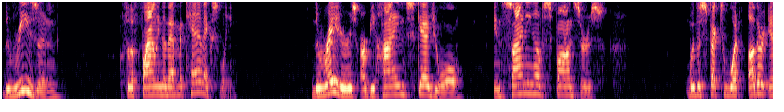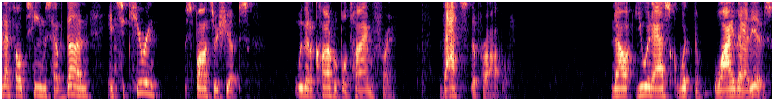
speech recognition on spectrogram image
the reason for the filing of that mechanics lien. The Raiders are behind schedule in signing up sponsors with respect to what other NFL teams have done in securing sponsorships within a comparable time frame. That's the problem. Now, you would ask what the why that is.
